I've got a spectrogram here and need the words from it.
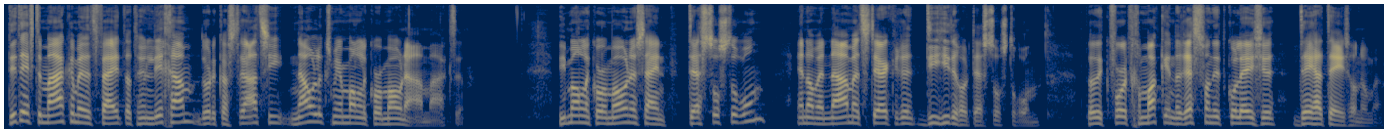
Dit heeft te maken met het feit dat hun lichaam door de castratie nauwelijks meer mannelijke hormonen aanmaakte. Die mannelijke hormonen zijn testosteron en dan met name het sterkere dihydrotestosteron, dat ik voor het gemak in de rest van dit college DHT zal noemen.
